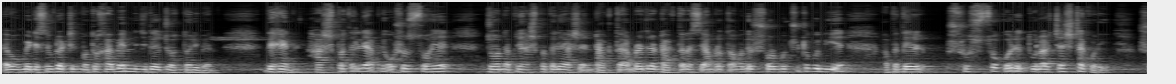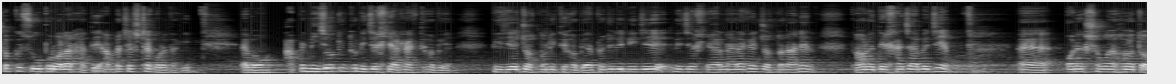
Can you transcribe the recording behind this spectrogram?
এবং মেডিসিনগুলো ঠিকমতো খাবেন, নিজেদের যত্ন নেবেন। দেখেন, হাসপাতালে আপনি অসুস্থ হয়ে যখন আপনি হাসপাতালে আসেন, ডাক্তার, আমরা যারা ডাক্তার আছি, আমরা তো আমাদের সর্বোচ্চটুকু দিয়ে আপনাদের সুস্থ করে তোলার চেষ্টা করি। সব কিছু উপরওয়ালার হাতে আমরা চেষ্টা করে থাকি। এবং আপনি নিজেও কিন্তু নিজের খেয়াল রাখতে হবে, নিজের যত্ন নিতে হবে। আপনি যদি নিজে, নিজের খেয়াল না রাখেন, যত্ন না নেন, তাহলে দেখা যাবে যে অনেক সময় হয়তো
